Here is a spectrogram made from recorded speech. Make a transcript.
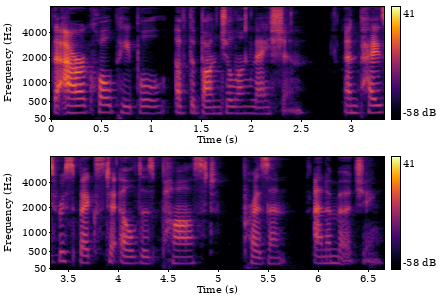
the Arakwal people of the Bundjalung Nation, and pays respects to elders past, present, and emerging.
